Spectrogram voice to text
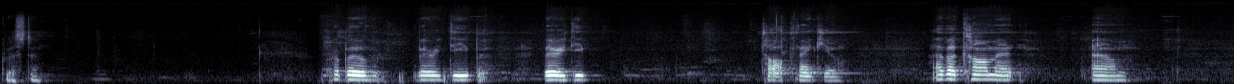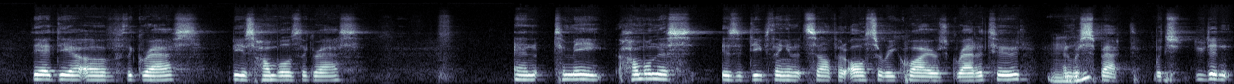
question. Prabhu, very deep, very deep talk. Thank you. I have a comment. Um, the idea of the grass, be as humble as the grass. And to me, humbleness is a deep thing in itself. It also requires gratitude and respect, which you didn't,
